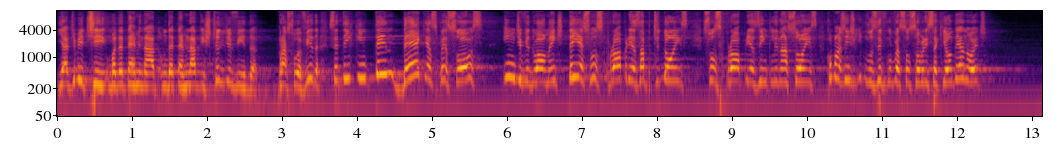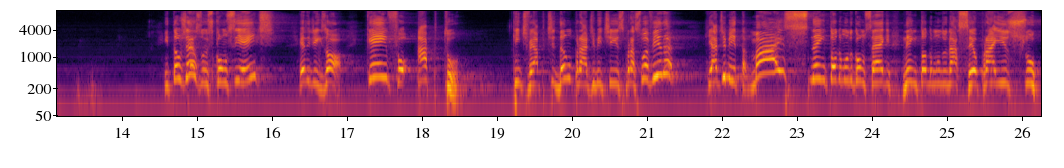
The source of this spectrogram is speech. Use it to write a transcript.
e admitir uma determinada, um determinado estilo de vida para a sua vida, você tem que entender que as pessoas individualmente têm as suas próprias aptidões, suas próprias inclinações, como a gente inclusive conversou sobre isso aqui ontem à noite. Então Jesus, consciente, ele diz: Ó, oh, quem for apto, quem tiver aptidão para admitir isso para a sua vida, que admita. Mas nem todo mundo consegue, nem todo mundo nasceu para isso.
